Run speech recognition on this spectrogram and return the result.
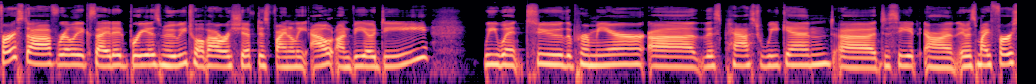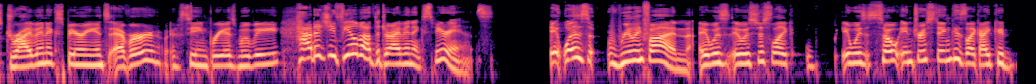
First off, really excited. Brea's movie, 12 Hour Shift, is finally out on VOD. We went to the premiere uh, this past weekend uh, to see it on. It was my first drive-in experience ever seeing Brea's movie. How did you feel about the drive-in experience? It was really fun. It was it was just like it was so interesting because like I could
